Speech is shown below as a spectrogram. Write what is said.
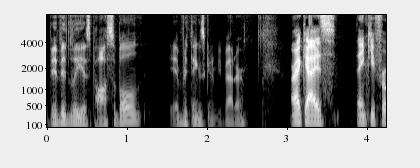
vividly as possible, everything's going to be better. All right, guys. Thank you for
